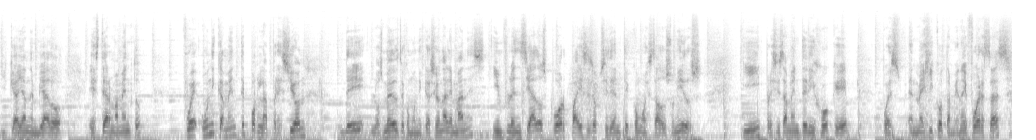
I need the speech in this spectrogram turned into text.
y que hayan enviado este armamento fue únicamente por la presión de los medios de comunicación alemanes influenciados por países de Occidente como Estados Unidos. Y precisamente dijo que pues en México también hay fuerzas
